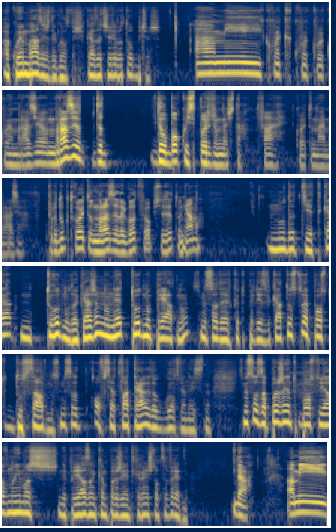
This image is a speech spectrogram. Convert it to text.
А кое мразиш да готвиш? Каза, че рибата обичаш. Ами, кое, кое, кое, кое мразя? Мразя да дълбоко изпържвам неща. Това е, което най-мразя. Продукт, който мразя да готвя, общо взето няма. Но да ти е така трудно да кажем, но не е трудно приятно, в смисъл да е като предизвикателство, е просто досадно. В смисъл, о, сега това трябва да го готвя наистина? В смисъл за пърженето просто явно имаш неприязан към пържените храни, защото са вредни. Да. Ами,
